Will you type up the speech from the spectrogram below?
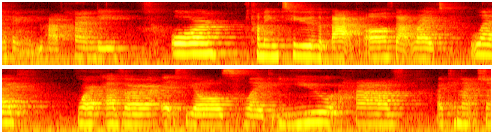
anything that you have handy or coming to the back of that right leg wherever it feels like you have a connection.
